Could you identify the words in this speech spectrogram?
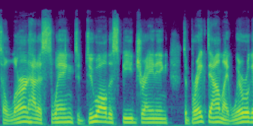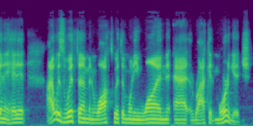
to learn how to swing, to do all the speed training, to break down like where we're going to hit it. I was with him and walked with him when he won at Rocket Mortgage.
